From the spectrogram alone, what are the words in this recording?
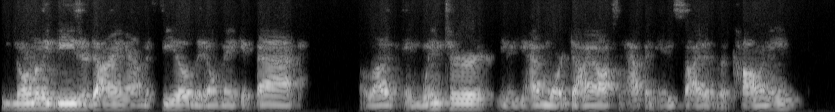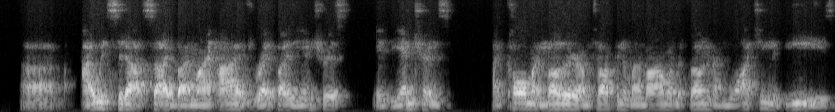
normally bees are dying out in the field, they don't make it back. A lot of in winter, you know, you have more die offs that happen inside of the colony. Uh, I would sit outside by my hives, right by the entrance. At the entrance, I call my mother. I'm talking to my mom on the phone, and I'm watching the bees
